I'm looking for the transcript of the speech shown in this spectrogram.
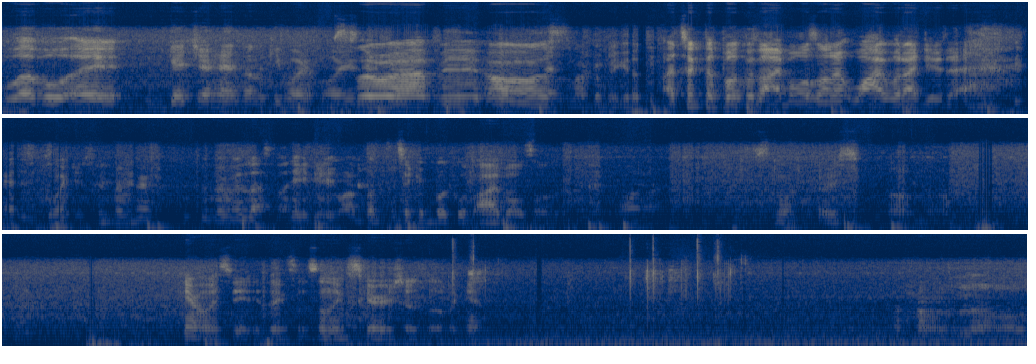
level 8. Get your hands on the keyboard. Or you're So happy. Oh, this is not gonna be good. I took the book with eyeballs on it. Why would I do that? get- Your hands is gorgeous, remember? Remember last night? I'm about to take a book with eyeballs on it. It's not very. s- Oh no. Can't really see anything, so something scary shows up. I can't. Oh no.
